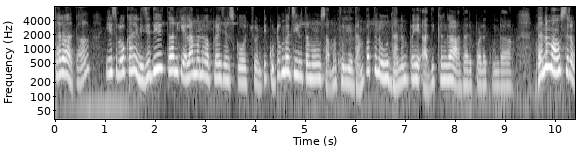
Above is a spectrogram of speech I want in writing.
తర్వాత ఈ శ్లోకాన్ని నిజ జీవితానికి ఎలా మనం అప్లై చేసుకోవచ్చు అంటే కుటుంబ జీవితము సమతుల్య దంపతులు ధనంపై అధికంగా ఆధారపడకుండా ధనం అవసరం.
